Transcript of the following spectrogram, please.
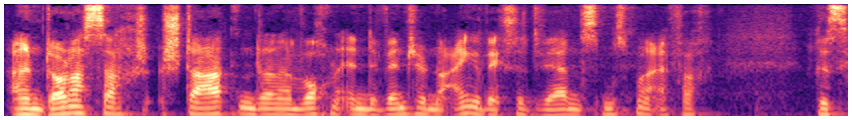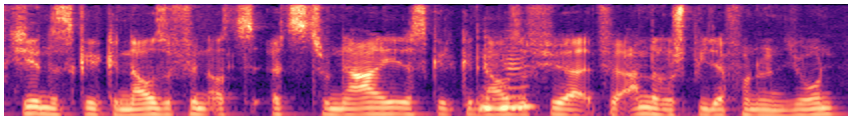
an einem Donnerstag starten und dann am Wochenende eventuell nur eingewechselt werden. Das muss man einfach riskieren. Das gilt genauso für Öztunali, das gilt genauso Mhm. für, für andere Spieler von Union.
